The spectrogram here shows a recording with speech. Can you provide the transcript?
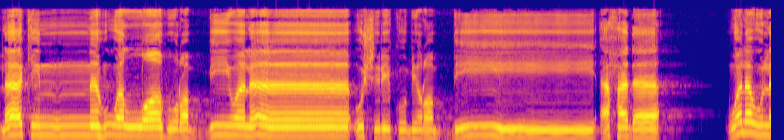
لكن هو الله ربي ولا أشرك بربي أحدا. ولولا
